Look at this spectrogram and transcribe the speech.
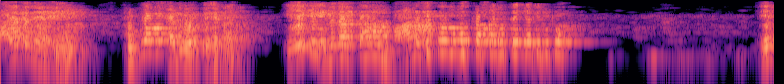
ආයතනයකින් පුටුවක් හැදුවොත් එහෙම ඒකේ ඉඳගත්තාම මානසිකව මොකුත් ප්‍රශ්නකුත් එන්නේ නැති පුටුවක්. ඒක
